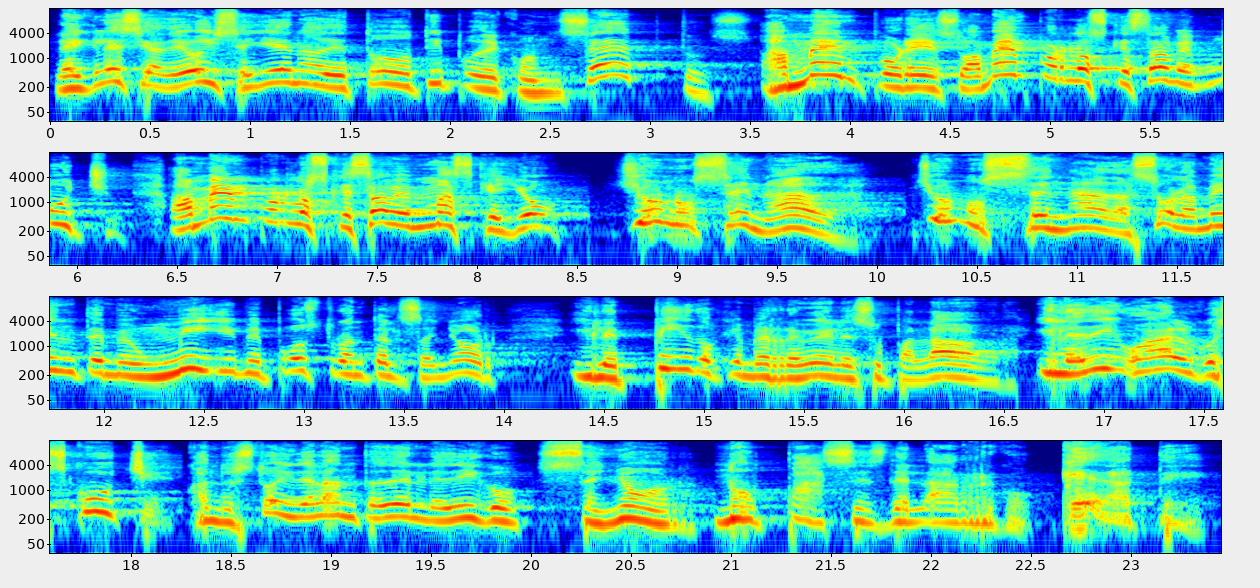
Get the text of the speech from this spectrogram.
La iglesia de hoy se llena de todo tipo de conceptos. Amén por eso. Amén por los que saben mucho. Amén por los que saben más que yo. Yo no sé nada. Yo no sé nada, solamente me humillo y me postro ante el Señor y le pido que me revele su palabra. Y le digo algo, escuche. Cuando estoy delante de Él le digo, Señor, no pases de largo, quédate.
